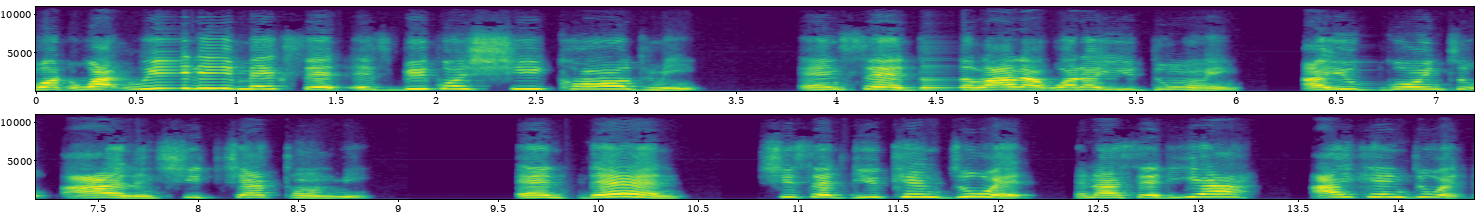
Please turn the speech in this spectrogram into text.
But what really makes it is because she called me and said, Delilah, what are you doing? Are you going to Ireland? She checked on me. And then she said, you can do it. And I said, yeah, I can do it.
